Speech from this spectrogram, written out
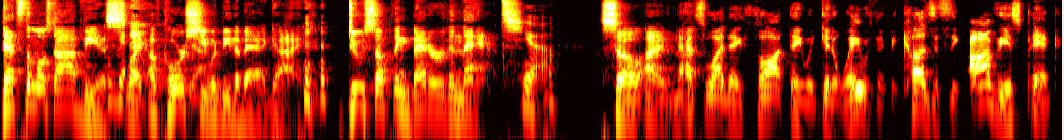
That's the most obvious. Yeah. Like, of course she would be the bad guy. Do something better than that. yeah. So I And that's why they thought they would get away with it because it's the obvious pick.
